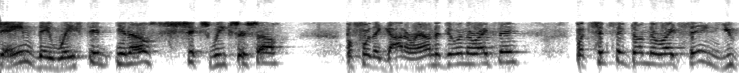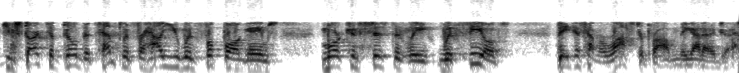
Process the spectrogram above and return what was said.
shame they wasted, you know, six weeks or so before they got around to doing the right thing. But since they've done the right thing, you can start to build a template for how you win football games more consistently with Fields. They just have a roster problem they got to address.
